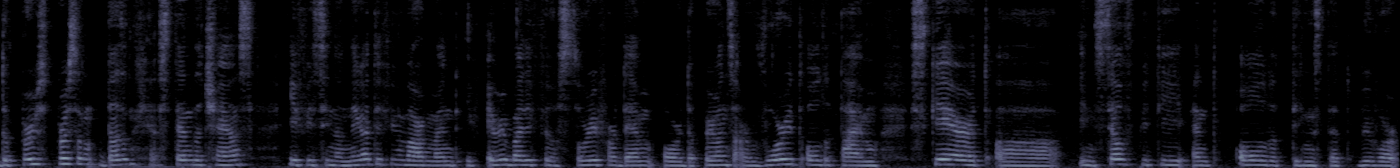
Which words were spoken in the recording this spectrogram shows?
The pers- person doesn't stand a chance if it's in a negative environment, if everybody feels sorry for them, or the parents are worried all the time, scared, uh, in self pity, and all the things that we were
